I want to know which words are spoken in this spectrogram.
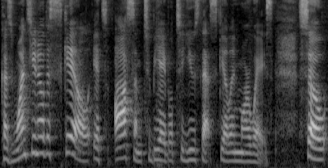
because once you know the skill, it's awesome to be able to use that skill in more ways. So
